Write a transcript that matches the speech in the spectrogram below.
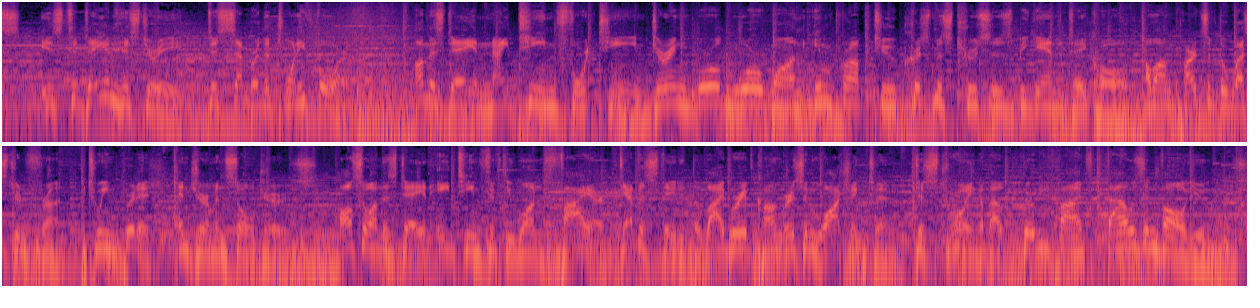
This is Today in History, December the 24th. On this day in 1914, during World War I, impromptu Christmas truces began to take hold along parts of the Western Front between British and German soldiers. Also on this day in 1851, fire devastated the Library of Congress in Washington, destroying about 35,000 volumes.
